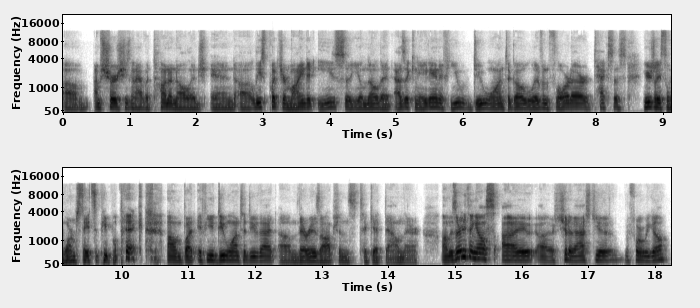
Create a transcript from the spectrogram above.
um, I'm sure she's going to have a ton of knowledge and uh, at least put your mind at ease so you'll know that as a Canadian, if you do want to go live in Florida or Texas, usually it's the warm states that people pick. Um, but if you do want to do that, um, there is options to get down there. Um, is there anything else I uh, should have asked you before we go?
